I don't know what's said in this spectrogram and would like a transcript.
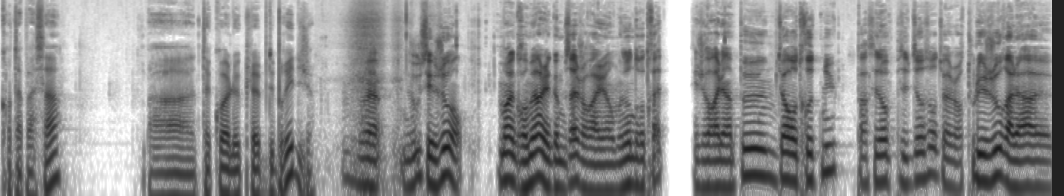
Quand t'as pas ça, bah, t'as quoi, le club de bridge? Voilà. Nous, c'est jour. Moi, ma grand-mère, elle est comme ça, genre, elle est en maison de retraite. Et genre, elle est un peu, tu vois, entretenue par ses, en- ses petits-enfants, tu vois. Genre, tous les jours, elle a euh,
